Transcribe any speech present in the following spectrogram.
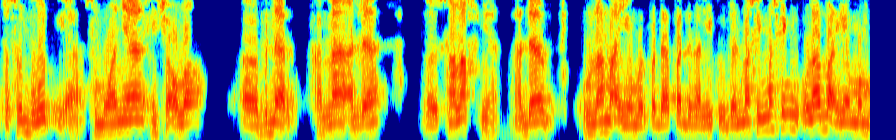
tersebut ya semuanya insya Allah e, benar. Karena ada e, salafnya ada ulama yang berpendapat dengan itu. Dan masing-masing ulama yang mem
